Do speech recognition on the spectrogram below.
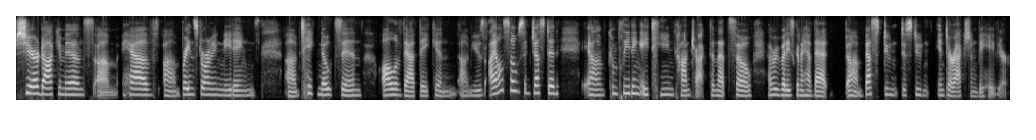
share documents, um, have um, brainstorming meetings, um, take notes in, all of that they can um, use. I also suggested um, completing a team contract, and that's so everybody's going to have that um, best student-to-student -student interaction behavior.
